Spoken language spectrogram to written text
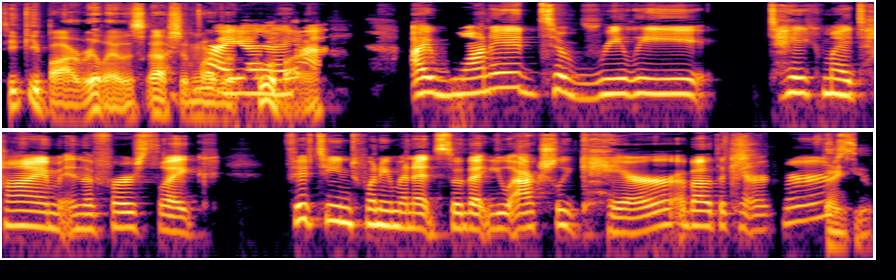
tiki bar, really, it was actually more Yeah, of a yeah, pool yeah, bar. yeah. I wanted to really take my time in the first like 15 20 minutes so that you actually care about the characters. Thank you.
